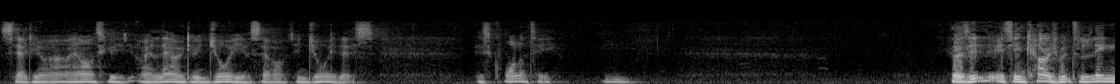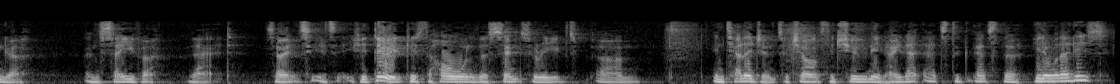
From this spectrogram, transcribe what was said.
said, you know, I ask you, I allow you to enjoy yourselves, enjoy this, this quality. Mm. Because it, it's encouragement to linger and savour that. So it's, it's, if you do it, it gives the whole of the sensory um, intelligence a chance to tune in. Hey, that, that's the that's the you know what that is?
